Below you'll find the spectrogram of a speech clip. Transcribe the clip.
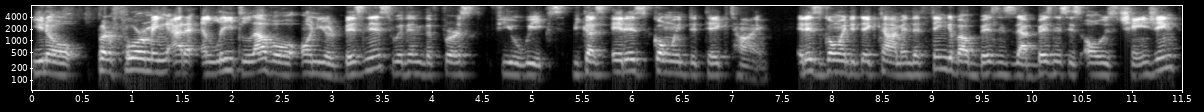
you know performing at an elite level on your business within the first few weeks because it is going to take time it is going to take time and the thing about business is that business is always changing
